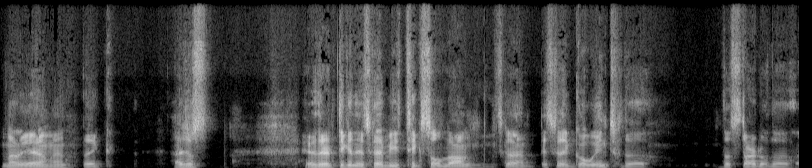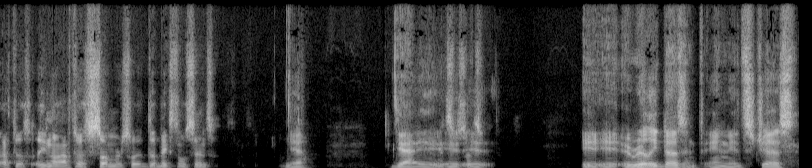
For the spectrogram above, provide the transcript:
No, yeah, man. Like, I just if they're thinking it's gonna be take so long, it's gonna it's gonna go into the the start of the after you know after the summer, so it, makes no sense. Yeah, yeah. It, it, it, it, really doesn't. And it's just,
